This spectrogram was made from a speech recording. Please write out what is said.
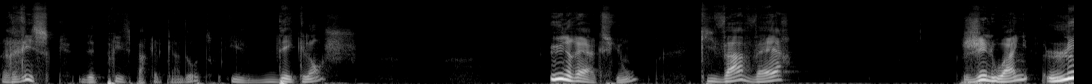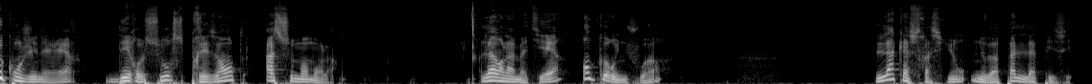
risquent d'être prises par quelqu'un d'autre, il déclenche une réaction qui va vers j'éloigne le congénère des ressources présentes à ce moment-là. Là, en la matière, encore une fois, la castration ne va pas l'apaiser.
